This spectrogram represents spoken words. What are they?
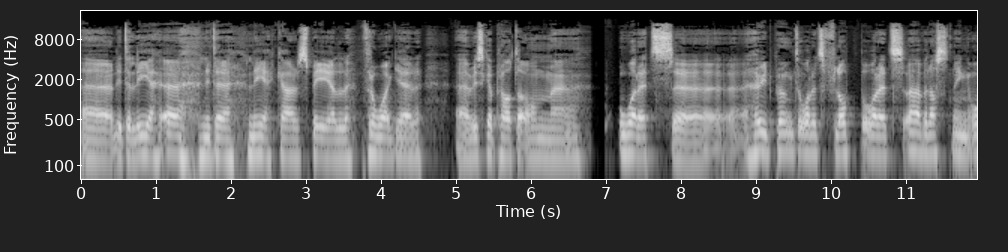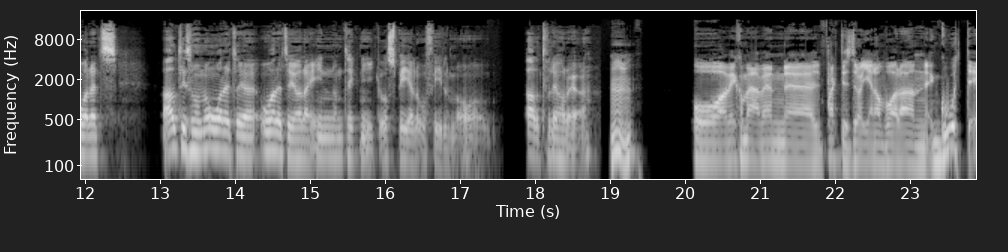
eh, lite, le eh, lite lekar, spel, frågor. Eh, vi ska prata om eh, årets eh, höjdpunkt, årets flopp, årets överraskning, årets... Allt som har med året att, göra, året att göra inom teknik och spel och film och allt vad det har att göra. Mm. Och vi kommer även eh, faktiskt dra igenom våran Goti.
